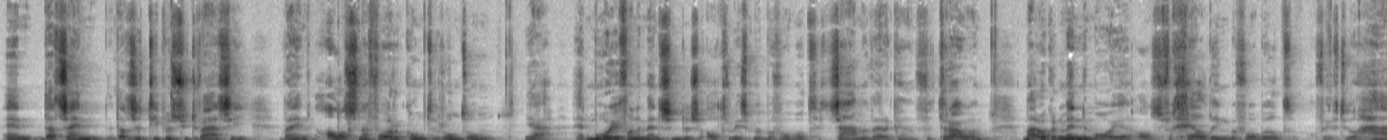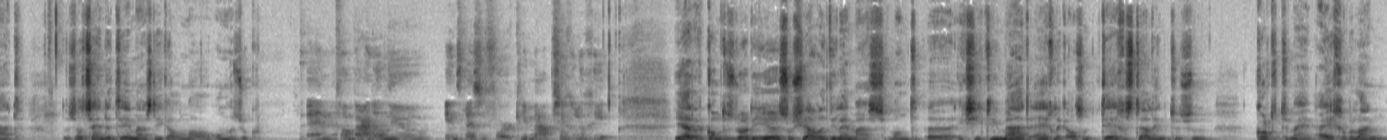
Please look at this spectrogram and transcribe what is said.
En dat, zijn, dat is het type situatie waarin alles naar voren komt rondom ja, het mooie van de mensen, dus altruïsme bijvoorbeeld, het samenwerken, vertrouwen. Maar ook het minder mooie, als vergelding bijvoorbeeld, of eventueel haat. Dus dat zijn de thema's die ik allemaal onderzoek. En van waar dan uw interesse voor klimaatpsychologie? Ja, dat komt dus door die uh, sociale dilemma's. Want uh, ik zie klimaat eigenlijk als een tegenstelling tussen korte termijn eigen belang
